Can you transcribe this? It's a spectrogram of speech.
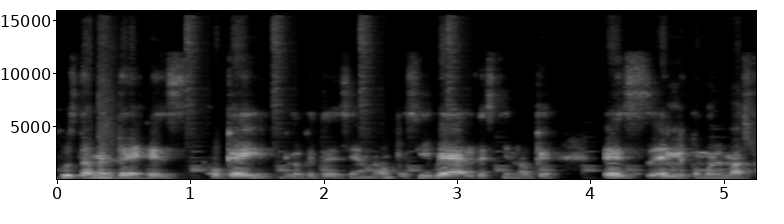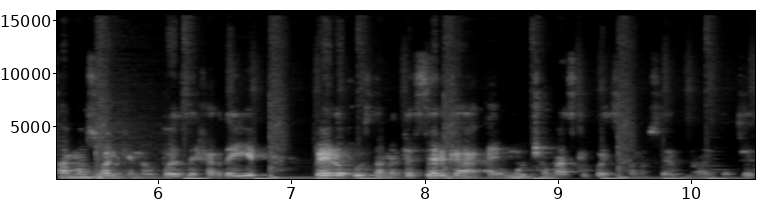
justamente es, ok, lo que te decía, ¿no? Pues sí, ve al destino que es el, como el más famoso, al que no puedes dejar de ir, pero justamente cerca hay mucho más que puedes conocer, ¿no? Entonces,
